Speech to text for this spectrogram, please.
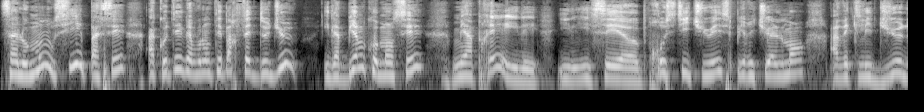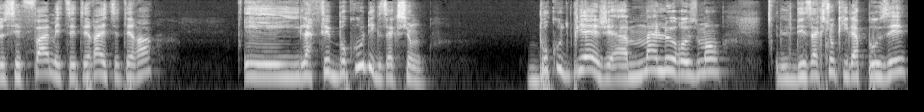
Salomon aussi est passé à côté de la volonté parfaite de Dieu. Il a bien commencé, mais après il est, il, s'est euh, prostitué spirituellement avec les dieux de ses femmes, etc., etc. Et il a fait beaucoup d'exactions, beaucoup de pièges, et malheureusement des actions qu'il a posées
